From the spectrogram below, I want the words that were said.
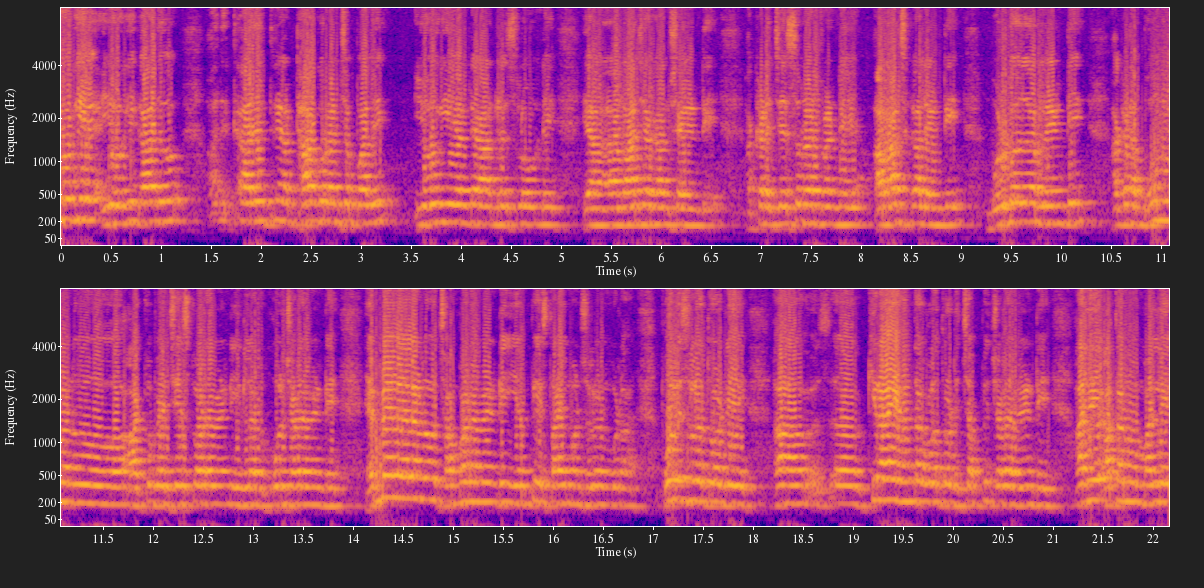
యోగి యోగి కాదు అది ఆదిత్య ఠాకూర్ అని చెప్పాలి. యోగి అంటే ఆ డ్రెస్లో ఉండి రాజకాంక్ష ఏంటి? అక్కడ చేస్తున్నటువంటి అరాచకాలు ఏంటి? బుల్డోజర్లు ఏంటి? అక్కడ భూములను ఆక్యుపై చేసుకోవడం ఏంటి? ఇళ్ళను కూల్చడం ఏంటి? ఎమ్మెల్యేలను చంపడం ఏంటి? ఎంపీ స్థాయి మనుషులను కూడా పోలీసులతోటి కిరాయి హంతకులతోటి చప్పించడం ఏంటి? అది అతను మళ్ళీ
